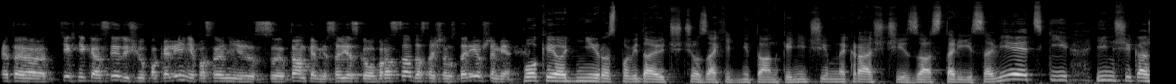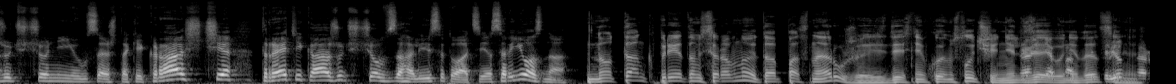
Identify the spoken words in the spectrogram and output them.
это техника следующего поколения по сравнению с танками советского образца, достаточно устаревшими. Поки одні розповідають, що західні танки нічим не кращі за старі совєтські, інші кажуть, що ні, все ж таки краще. Треті кажуть, що взагалі ситуація серйозна. Но танк при этом все равно это опасное оружие. и Здесь ни в коем случае нельзя его Конечно, серьезное недооценивать.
